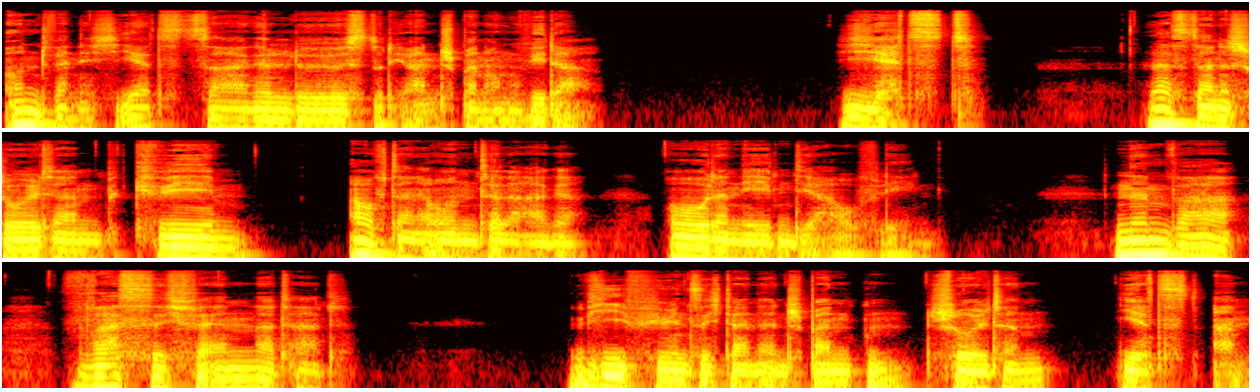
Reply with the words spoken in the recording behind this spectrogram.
Und wenn ich jetzt sage, löst du die Anspannung wieder. Jetzt. Lass deine Schultern bequem auf deiner Unterlage oder neben dir aufliegen. Nimm wahr, was sich verändert hat. Wie fühlen sich deine entspannten Schultern jetzt an?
